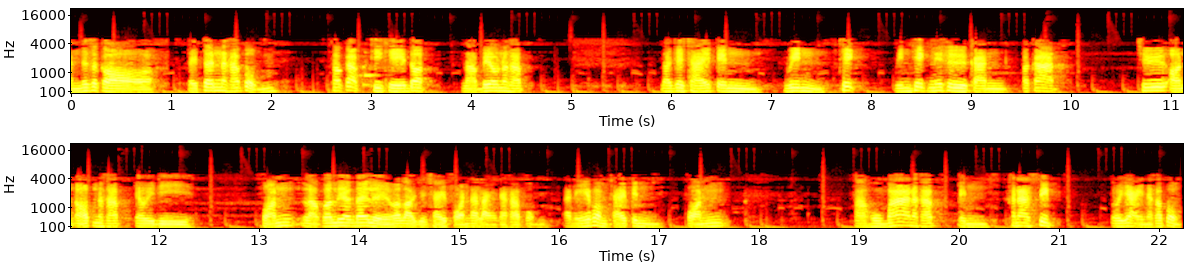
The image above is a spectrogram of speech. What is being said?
underscore title นะครับผมเท่ากับ tk dot label นะครับ เราจะใช้เป็น win text win text นี่คือการประกาศชื่อ on off นะครับ LED ฟอนต์เราก็เลือกได้เลยว่าเราจะใช้ฟอนต์อะไรนะครับ ผม อันนี้ผมใช้เป็นฟอนต์ทาโฮมานะครับ เป็นขนาดสิบตัวใหญ่นะครับ ผม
